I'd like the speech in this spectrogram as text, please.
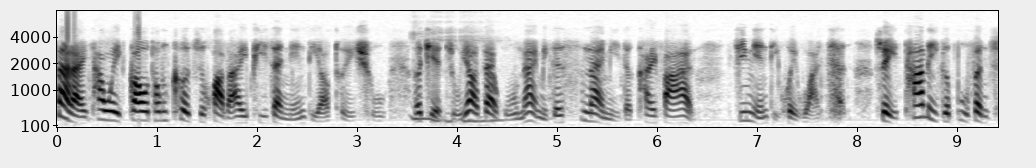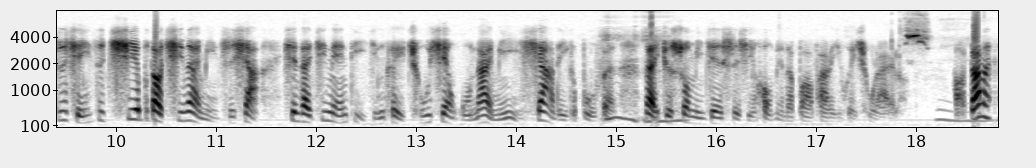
再来，它为高通刻制化的 IP 在年底要推出，而且主要在五纳米跟四纳米的开发案。今年底会完成，所以它的一个部分之前一直切不到七纳米之下，现在今年底已经可以出现五纳米以下的一个部分，那也就说明一件事情，后面的爆发力会出来了。好，当然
